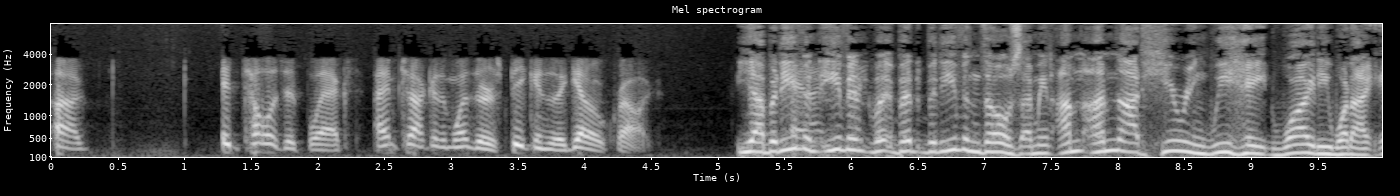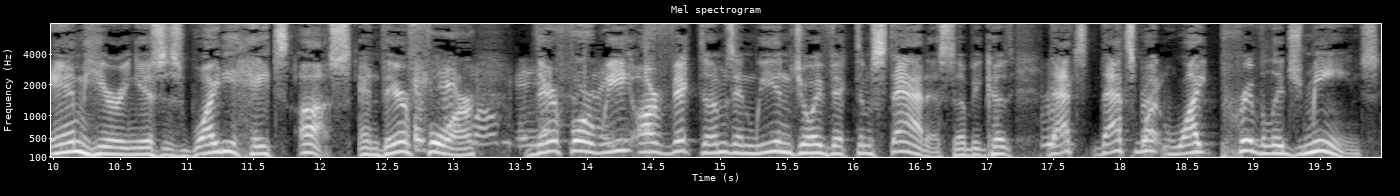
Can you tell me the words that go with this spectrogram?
uh, intelligent blacks. I'm talking the ones that are speaking to the ghetto crowd. Yeah, but even even but, but but even those, I mean, I'm I'm not hearing we hate Whitey. What I am hearing is is Whitey hates us, and therefore exactly. therefore we are victims and we enjoy victim status. So because right. that's that's what right. white privilege means.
